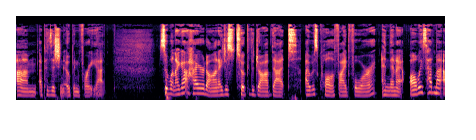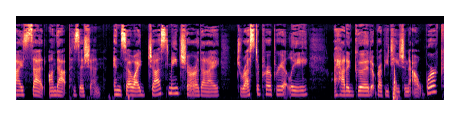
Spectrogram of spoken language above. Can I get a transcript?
um, a position open for it yet. So, when I got hired on, I just took the job that I was qualified for. And then I always had my eyes set on that position. And so, I just made sure that I dressed appropriately. I had a good reputation at work.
